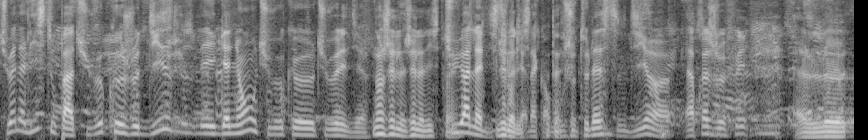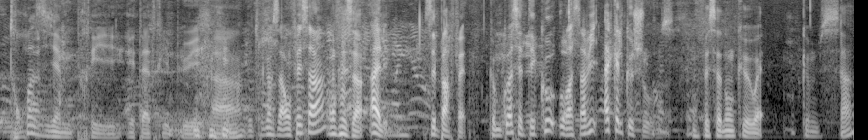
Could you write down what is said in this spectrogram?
Tu as la liste ou pas Tu veux que je dise les gagnants ou tu veux que tu veux les dire Non, j'ai j'ai la liste. Tu ouais. as la liste. J'ai la liste, D'accord. Donc je te laisse dire. euh, Après je fais Le troisième prix est attribué à. des trucs comme ça. On fait ça On fait ça. Allez, c'est parfait. Comme quoi cet écho aura servi à quelque chose. On fait ça donc, euh, ouais, comme ça.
